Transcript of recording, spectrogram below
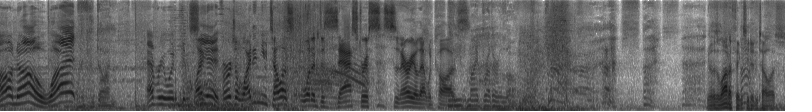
Oh no, what? What have you done? Everyone can see Like, it. Virgil, why didn't you tell us what a disastrous scenario that would cause? Leave my brother alone. You know, there's a lot of things he didn't tell us.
